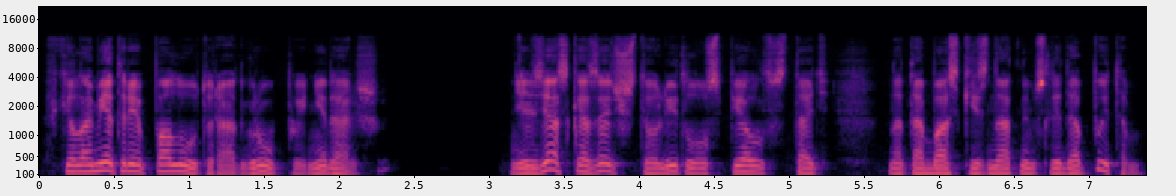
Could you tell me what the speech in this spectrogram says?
в километре полутора от группы, не дальше. Нельзя сказать, что Литл успел встать на Табаске знатным следопытом,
